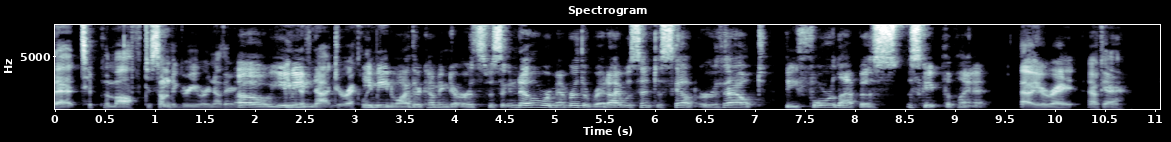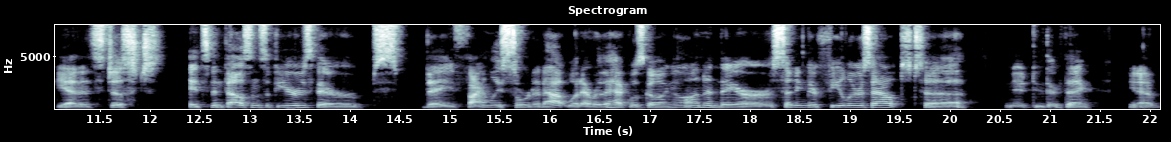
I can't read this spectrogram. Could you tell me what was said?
that tipped them off to some degree or another. Oh, you mean not directly. You mean why they're coming to Earth specifically? No, remember the Red Eye was sent to scout Earth out before Lapis escaped the planet. oh, you're right. Okay. Yeah, it's just it's been thousands of years. They're they finally sorted out whatever the heck was going on, and they are sending their feelers out to you know do their thing. You know,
